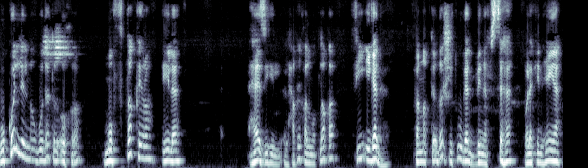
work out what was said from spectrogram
وكل الموجودات الأخرى مفتقرة إلى هذه الحقيقة المطلقة في إيجادها. فما بتقدرش توجد بنفسها ولكن هي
